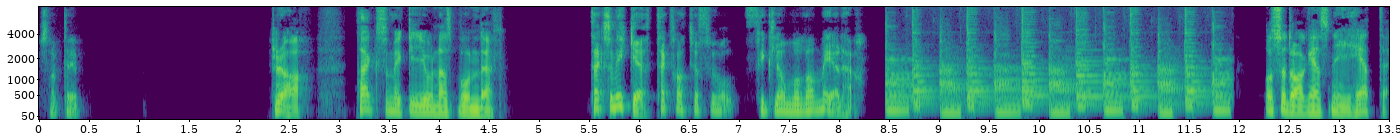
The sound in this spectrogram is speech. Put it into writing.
Så att det, Bra! Tack så mycket Jonas Bonde tack så mycket! Tack för att jag fick lov att vara med här. Och så dagens nyheter.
